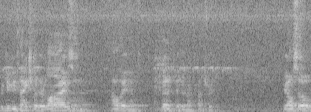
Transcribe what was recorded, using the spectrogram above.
We give you thanks for their lives and how they have benefited our country. We also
